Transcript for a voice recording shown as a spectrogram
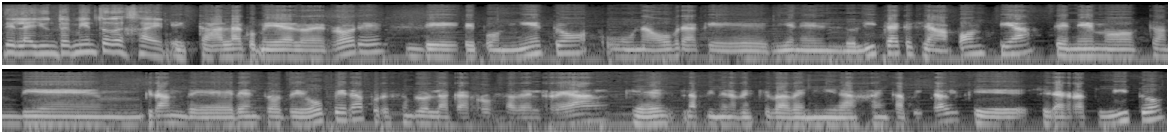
del Ayuntamiento de Jaén. Está La Comedia de los Errores de Pepón Nieto, una obra que viene en Lolita que se llama Poncia. Tenemos también grandes eventos de ópera, por ejemplo La Carroza del Real, que es la primera vez que va a venir a Jaén Capital, que será gratuito.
